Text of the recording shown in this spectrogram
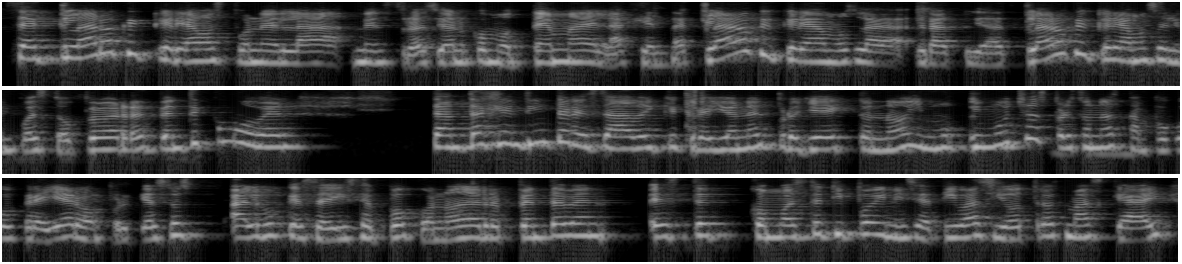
sea, claro que queríamos poner la menstruación como tema de la agenda, claro que queríamos la gratuidad, claro que queríamos el impuesto, pero de repente como ver tanta gente interesada y que creyó en el proyecto, ¿no? Y, muchas personas tampoco creyeron, porque eso es algo que se dice poco, ¿no? De repente ven este, como este tipo de iniciativas y otras más que hay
